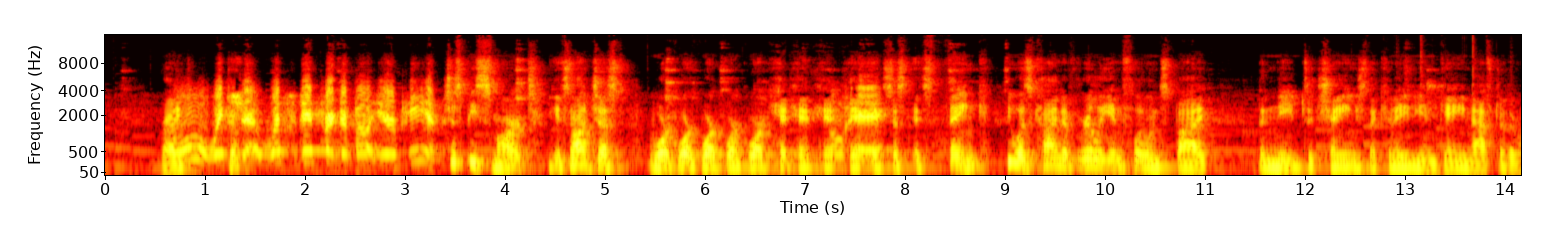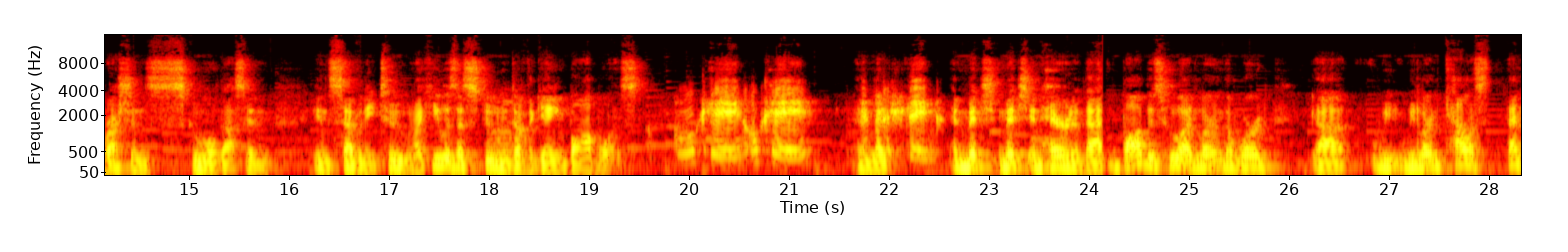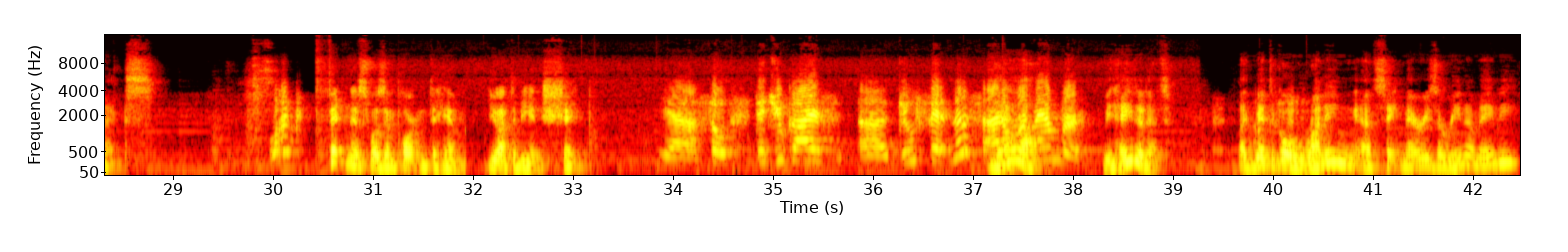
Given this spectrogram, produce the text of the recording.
right? Oh, which uh, what's different about Europeans? just be smart. It's not just work, work, work, work, work, hit, hit, hit, hit. It's just it's think. He was kind of really influenced by the need to change the Canadian game after the Russians schooled us in in 72. Like he was a student of the game, Bob was. Okay, okay. And like and Mitch Mitch inherited that. Bob is who I learned the word uh, we we learned calisthenics. What? Fitness was important to him. You have to be in shape. Yeah. So, did you guys uh, do fitness? I don't remember. We hated it. Like we had to go running at St. Mary's Arena, maybe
